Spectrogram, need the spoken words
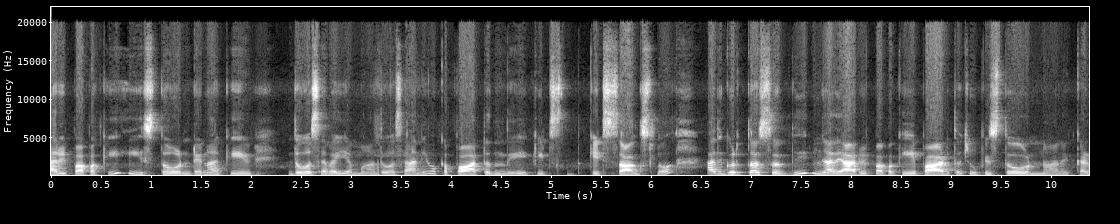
ఆరి పాపకి ఇస్తూ ఉంటే నాకు దోశ వెయ్యమ్మ దోశ అని ఒక పాట ఉంది కిడ్స్ కిడ్స్ సాంగ్స్లో. అది గుర్తొస్తుంది. అది ఆరి పాపకి పాడుతూ చూపిస్తూ ఉన్నాను ఇక్కడ.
